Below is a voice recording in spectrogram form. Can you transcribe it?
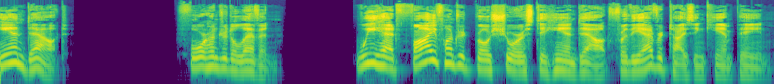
hand out. 411. We had 500 brochures to hand out for the advertising campaign.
